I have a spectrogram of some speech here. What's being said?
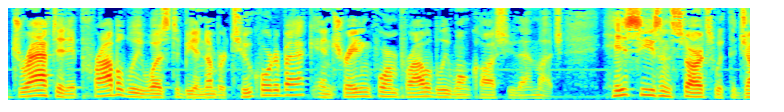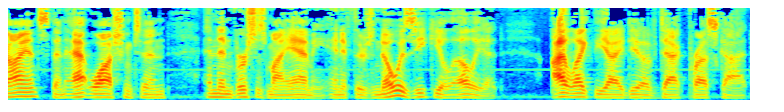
drafted, it probably was to be a number two quarterback, and trading for him probably won't cost you that much. His season starts with the Giants, then at Washington, and then versus Miami. And if there's no Ezekiel Elliott, I like the idea of Dak Prescott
